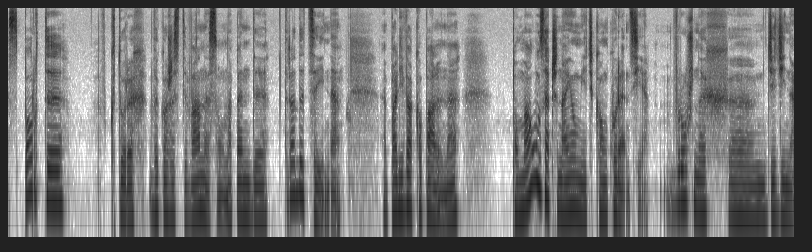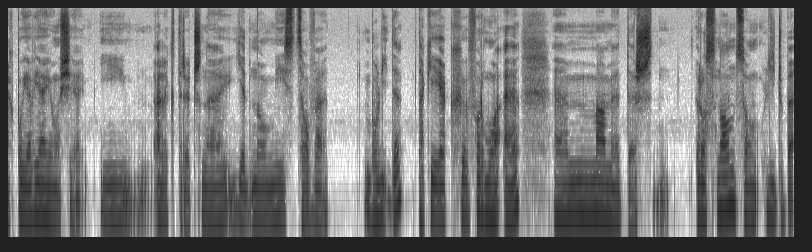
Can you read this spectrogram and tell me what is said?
sporty, w których wykorzystywane są napędy tradycyjne, paliwa kopalne, pomału zaczynają mieć konkurencję. W różnych dziedzinach pojawiają się i elektryczne, jednomiejscowe bolidy, takie jak Formuła E. Mamy też rosnącą liczbę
